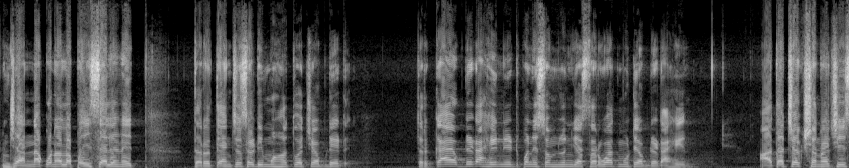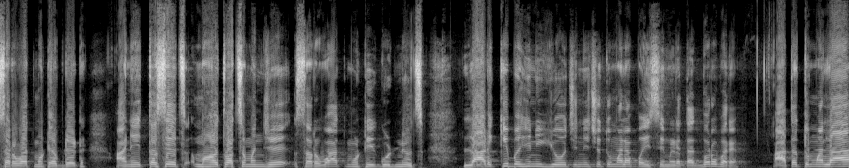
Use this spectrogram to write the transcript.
ज्यांना कोणाला पैसे आले नाहीत तर त्यांच्यासाठी महत्त्वाचे अपडेट. तर काय अपडेट आहे नीटपणे समजून घ्या सर्वात मोठी अपडेट आहे. आताच्या क्षणाची सर्वात मोठी अपडेट आणि तसेच महत्त्वाचं म्हणजे सर्वात मोठी गुड न्यूज लाडकी बहीण योजनेचे तुम्हाला पैसे मिळतात बरोबर आहे. आता तुम्हाला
